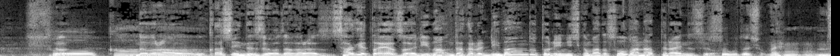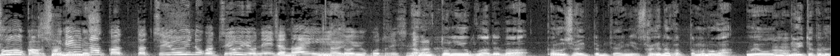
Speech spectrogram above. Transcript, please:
そうか。だから、おかしいんですよ。だから、下げたやつはリバウンド、だからリバウンド取りにしかまだ相場になってないんですよ。そういうことでしょうね。うんそうか、下げなかった強いのが強いよね、じゃないないということですね。本当に良くなれば、彼女が言ったみたいに下げなかったものが上を抜いてくるっ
